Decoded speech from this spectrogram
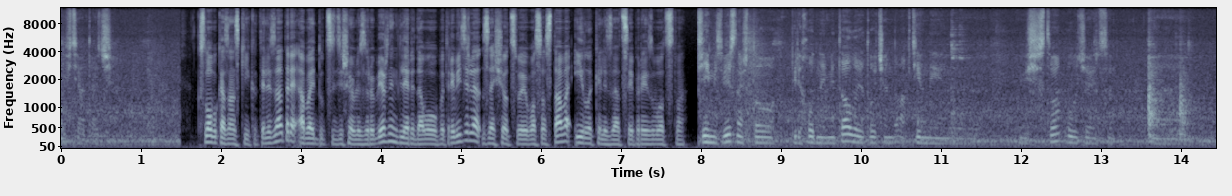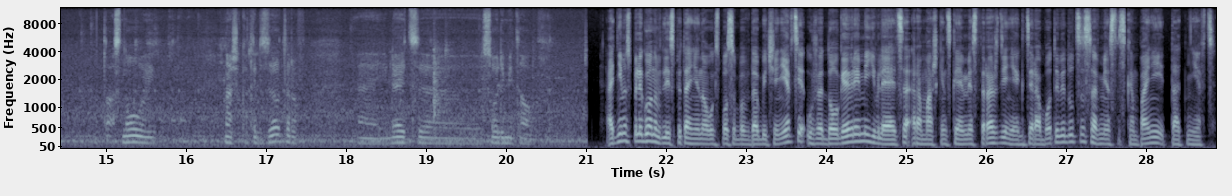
нефтеотдача. Слову, казанские катализаторы обойдутся дешевле зарубежных для рядового потребителя за счет своего состава и локализации производства. Всем известно, что переходные металлы – это очень активные э, вещества, получается. Э, основой наших катализаторов э, является соли металлов. Одним из полигонов для испытания новых способов добычи нефти уже долгое время является Ромашкинское месторождение, где работы ведутся совместно с компанией «Татнефть».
